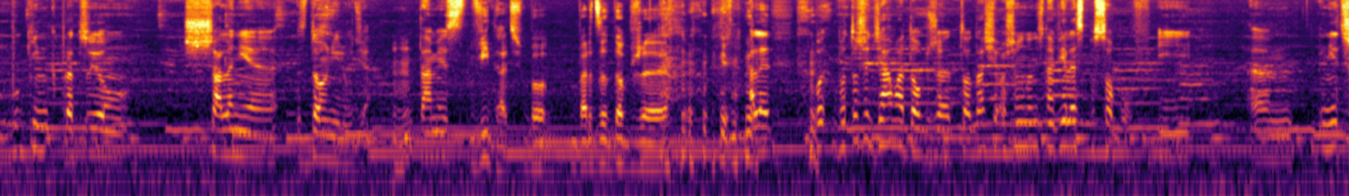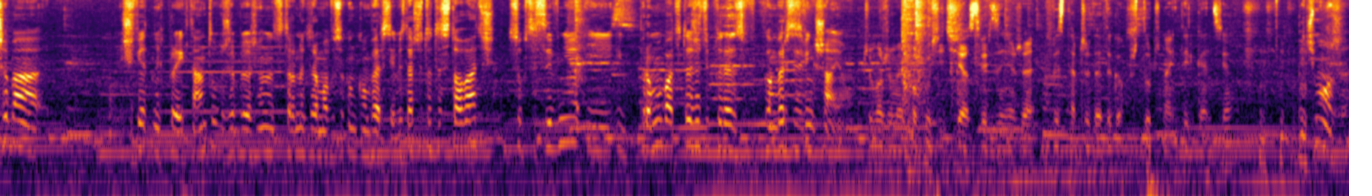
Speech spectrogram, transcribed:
w Booking pracują szalenie zdolni ludzie. Mhm. Tam jest Widać, bo bardzo dobrze... Ale bo, bo to, że działa dobrze, to da się osiągnąć na wiele sposobów i em, nie trzeba świetnych projektantów, żeby osiągnąć stronę, która ma wysoką konwersję. Wystarczy to testować sukcesywnie i, i promować te rzeczy, które konwersję zwiększają. Czy możemy pokusić się o stwierdzenie, że wystarczy do tego sztuczna inteligencja? Być może.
